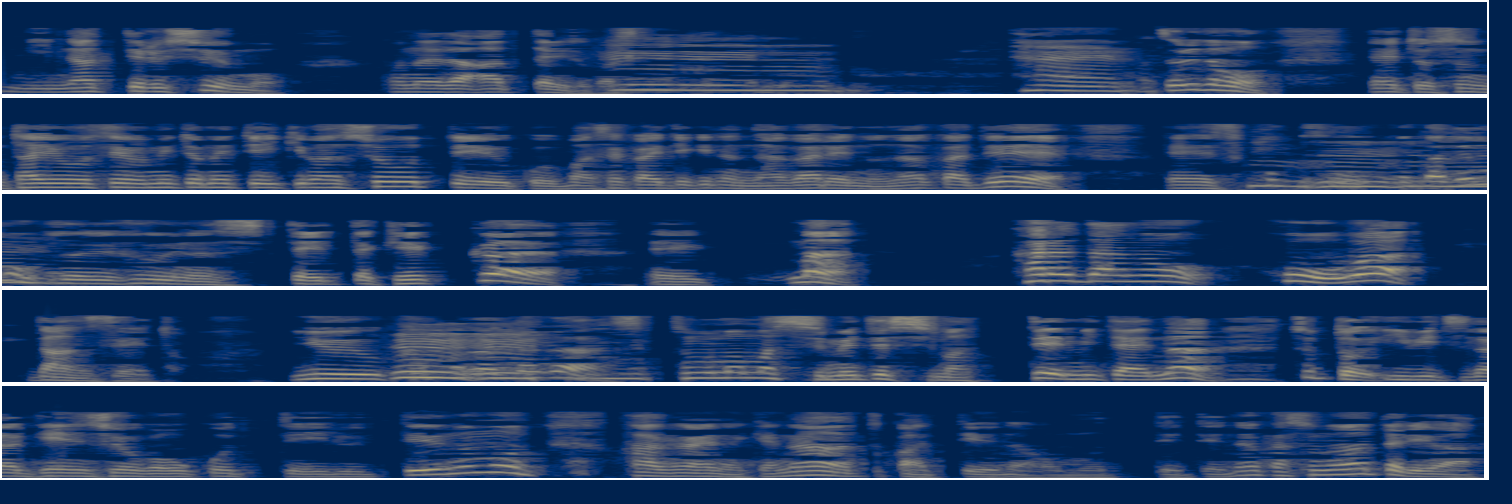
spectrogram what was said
になってる州も、この間あったりとかうして。はい。それでも、えっ、と、その多様性を認めていきましょうっていう、こう、まあ、世界的な流れの中で、えースポーツの中でもそういうふうにしていった結果、えーまあ、体の方は男性という方々がうんそのまま占めてしまって、みたいな、ちょっと歪な現象が起こっているっていうのも考えなきゃな、とかっていうのは思ってて、なんかそのあたりは、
